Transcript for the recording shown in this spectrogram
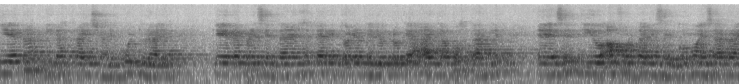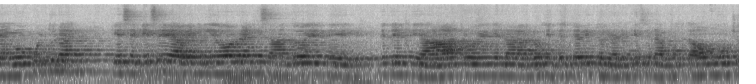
tierra y las tradiciones culturales que representan ese territorio. Entonces yo creo que hay que apostarle en ese sentido a fortalecer como ese arraigo cultural que sé que se ha venido realizando desde, desde el teatro, desde los entes territoriales que se le ha apostado mucho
